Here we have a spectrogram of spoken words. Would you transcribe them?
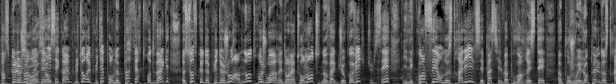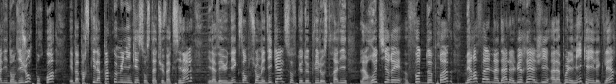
parce que le joueur vrai, de tennis est quand même plutôt réputé pour ne pas faire trop de vagues. Euh, Sauf que depuis deux jours, un autre joueur est dans la tourmente, Novak Djokovic, tu le sais. Il est coincé en Australie. Il ne sait pas s'il va pouvoir rester euh, pour jouer l'Open d'Australie dans dix jours. Pourquoi? Eh ben parce qu'il n'a pas communiqué son statut vaccinal. Il avait une exemption médicale, sauf que depuis l'Australie l'a retiré euh, faute de preuves. Mais Raphaël Nadal a lui réagi à la polémique et il est clair.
